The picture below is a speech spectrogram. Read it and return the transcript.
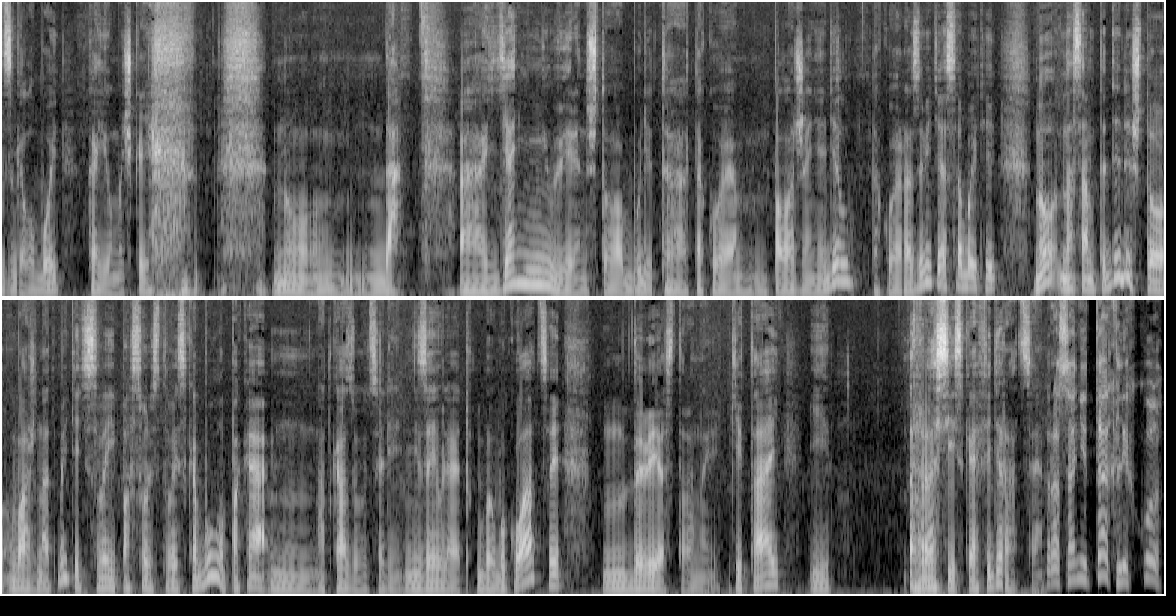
с голубой каемочкой. Ну, да. А, я не уверен, что будет а, такое положение дел, такое развитие событий. Но на самом-то деле, что важно отметить, свои посольства из Кабула пока отказываются или не заявляют об эвакуации две страны, Китай и Российская Федерация. Раз они так легко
